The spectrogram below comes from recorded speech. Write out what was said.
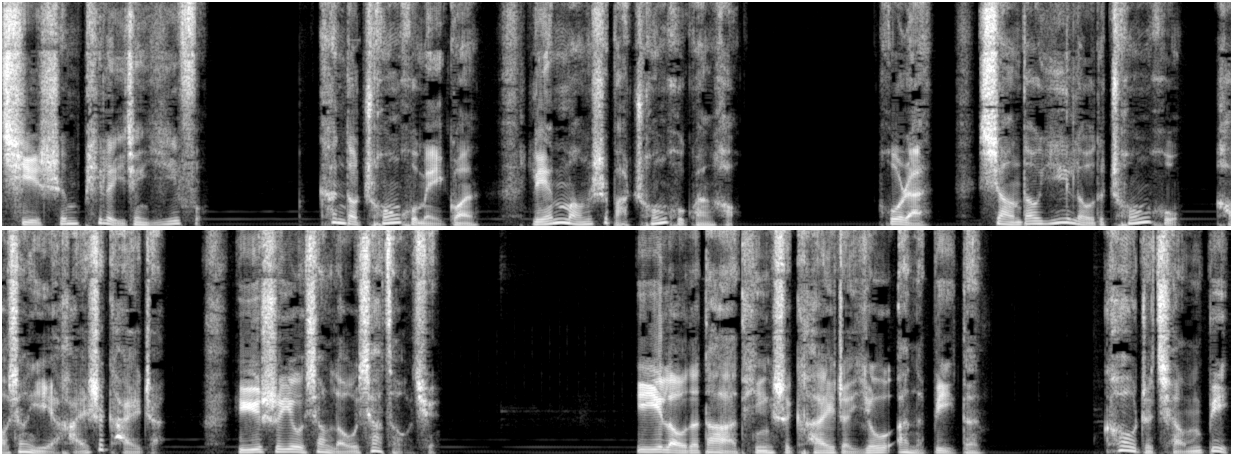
起身披了一件衣服，看到窗户没关，连忙是把窗户关好。忽然想到一楼的窗户好像也还是开着，于是又向楼下走去。一楼的大厅是开着幽暗的壁灯，靠着墙壁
